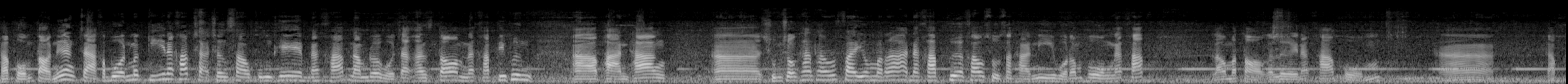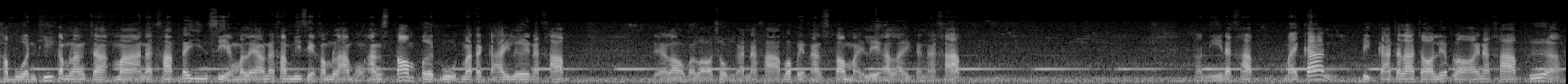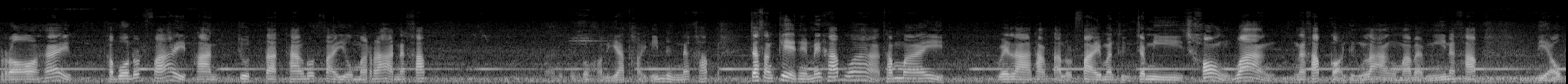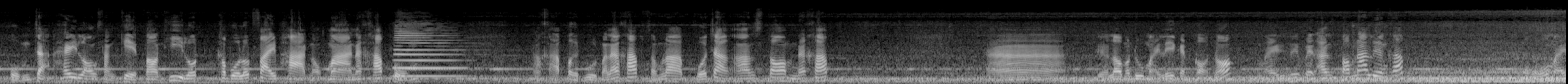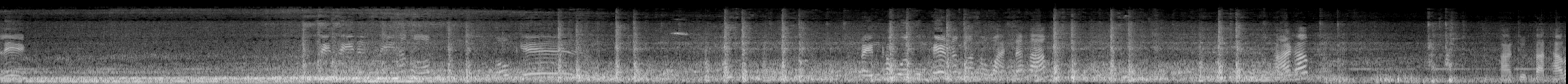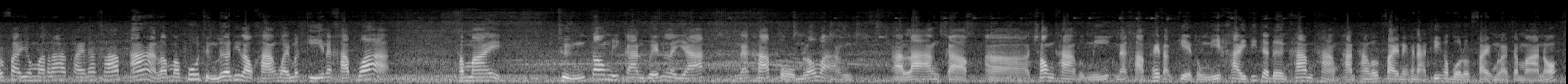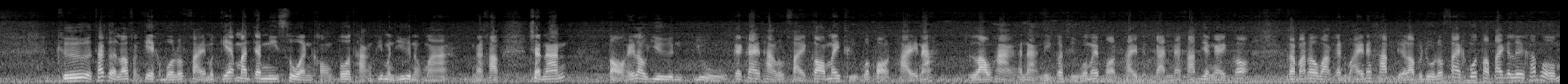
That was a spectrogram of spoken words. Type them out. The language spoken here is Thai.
ครับผมต่อเนื่องจากขบวนเมื่อกี้นะครับฉะเชิงเซากรุงเทพนะครับนำโดยหัวจากอันสตอมนะครับที่เพิ่งผ่านทางชุมชนข้างทางรถไฟยมราชนะครับ เพื่อเข้าสู่สถานีหัวลำโพงนะครับ เรามาต่อกันเลยนะครับผมกับขบวนที่กำลังจะมานะครับ ได้ยินเสียงมาแล้วนะครับ มีเสียงคำรามของอันสตอมเปิดบูดมาแต่ไกลเลยนะครับ เดี๋ยวเรามารอชมกันนะครับ ว่าเป็นอันสตอมหมายเลขอะไรกันนะครับ ตอนนี้นะครับ ไม้กั้น ปิดการจราจรเรียบร้อยนะครับ เพื่อรอให้ขบวนรถไฟผ่านจุดตัดทางรถไฟโยมราชนะครับผมต้องขออนุญาตถอยนิดนึงนะครับ จะสังเกตเห็นไหมครับว่าทำไมเวลาทางตัดรถไฟมันถึงจะมีช่องว่างนะครับ ก่อนถึงรางออกมาแบบนี้นะครับ เดี๋ยวผมจะให้ลองสังเกตตอนที่รถขบวนรถไฟผ่านออกมานะครับ ผมนะครับเปิดบูดมาแล้วครับสำหรับหัวจากอาร์มสตอมนะครับอ่า เดี๋ยวเรามาดูหมายเลขกันก่อนเนาะหมายเลขเป็นอาร์มสตอมหน้าเรืองครับโอ้โหหมายเลขสี่สี่หนึ่งสี่ครับผมโอเค เป็นขบวนกรุงเทพนครสวรรค์นะครับสุดท้ายครับผ่านจุดตัดทางรถไฟยมราชไปนะครับ อ่า เรามาพูดถึงเรื่องที่เราค้างไว้เมื่อกี้นะครับว่าทำไมถึงต้องมีการเว้นระยะนะครับ ผมระหว่าง รางกับช่องทางตรงนี้นะครับให้สังเกตตรงนี้ใครที่จะเดินข้ามทางผ่านทางรถไฟในขณะที่ขบวนรถไฟกำลังจะมาเนาะคือถ้าเกิดเราสังเกตขบวนรถไฟเมื่อกี้มันจะมีส่วนของตัวถังที่มันยื่นออกมานะครับฉะนั้นต่อให้เรายืนอยู่ใกล้ๆทางรถไฟก็ไม่ถือว่าปลอดภัยนะ เราห่างขนาดนี้ก็ถือว่าไม่ปลอดภัยเหมือนกันนะครับ ยังไงก็ระมัดระวังกันไว้นะครับ เดี๋ยวเราไปดูรถไฟขบวนต่อไปกันเลยครับผม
